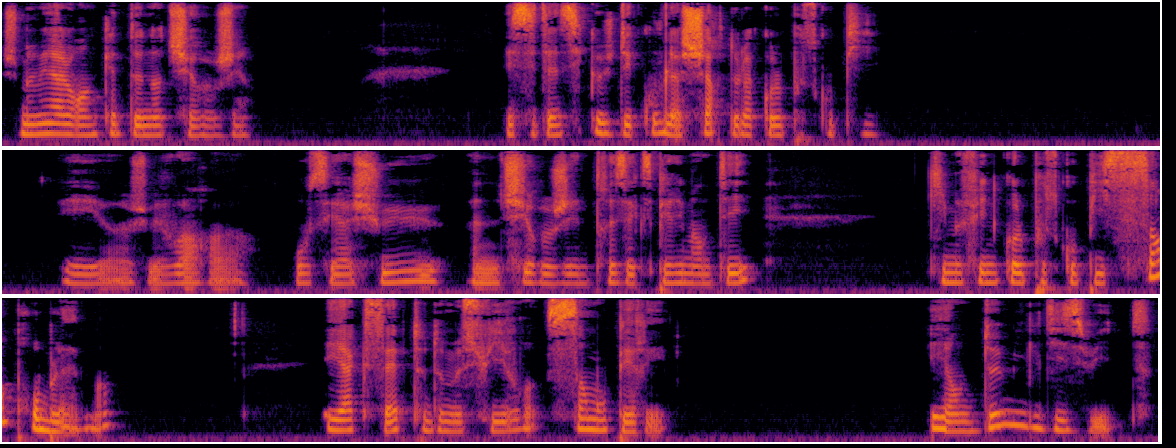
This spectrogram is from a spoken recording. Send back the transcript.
Je me mets alors en quête de notre chirurgien. Et c'est ainsi que je découvre la charte de la colposcopie. Et euh, je vais voir euh, au CHU un chirurgien très expérimenté qui me fait une colposcopie sans problème et accepte de me suivre sans m'opérer. Et en 2018,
